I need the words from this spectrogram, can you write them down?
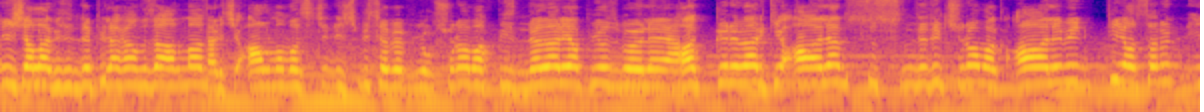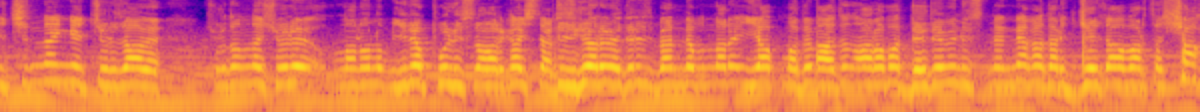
İnşallah bizim de plakamızı almaz. Gerçi almaması için hiçbir sebep yok. Şuna bak biz neler yapıyoruz böyle ya. Hakkını ver ki alem sussun dedik. Şuna bak alemin piyasanın içinden geçiyoruz abi. Şuradan da şöyle lan oğlum yine polis var arkadaşlar. Siz görmediniz ben de bunları yapmadım. Zaten araba dedemin üstünde ne kadar ceza varsa şah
